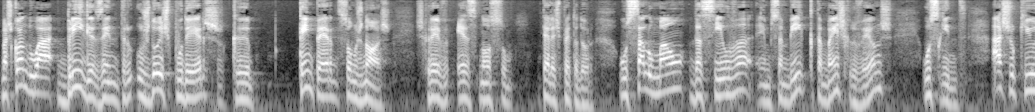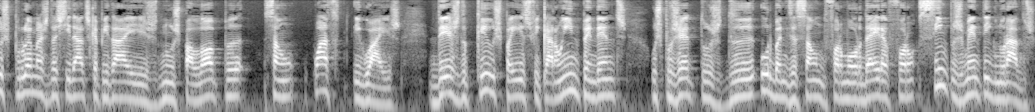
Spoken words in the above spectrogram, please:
Mas quando há brigas entre os dois poderes, que quem perde somos nós, escreve esse nosso telespectador. O Salomão da Silva, em Moçambique, também escreveu-nos o seguinte: Acho que os problemas das cidades capitais nos PALOP são quase iguais. Desde que os países ficaram independentes, os projetos de urbanização de forma ordeira foram simplesmente ignorados.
